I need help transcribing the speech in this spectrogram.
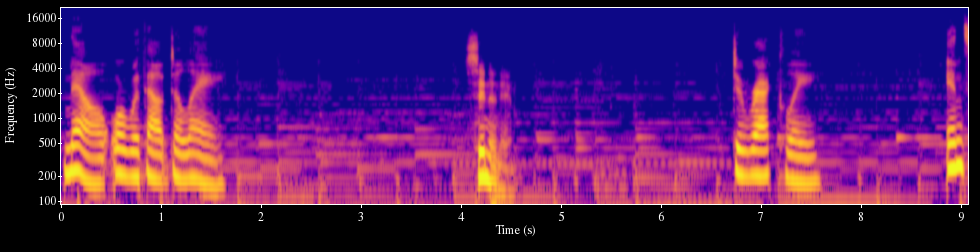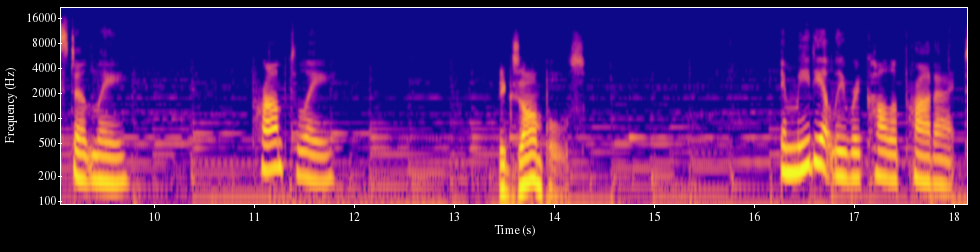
Now or without delay. Synonym. Directly, Instantly, Promptly, Examples. Immediately recall a product.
